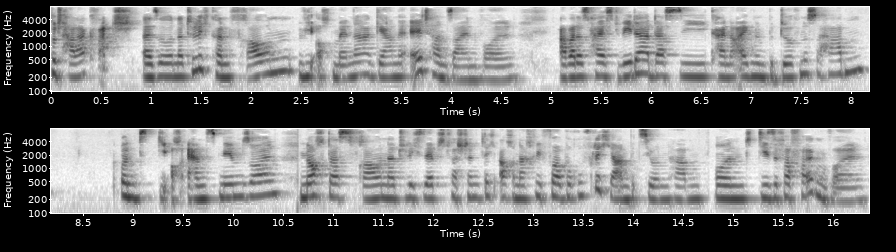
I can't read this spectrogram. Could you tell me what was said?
totaler Quatsch. Also natürlich können Frauen wie auch Männer gerne Eltern sein wollen. Aber das heißt weder, dass sie keine eigenen Bedürfnisse haben und die auch ernst nehmen sollen, noch dass Frauen natürlich selbstverständlich auch nach wie vor berufliche Ambitionen haben und diese verfolgen wollen.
